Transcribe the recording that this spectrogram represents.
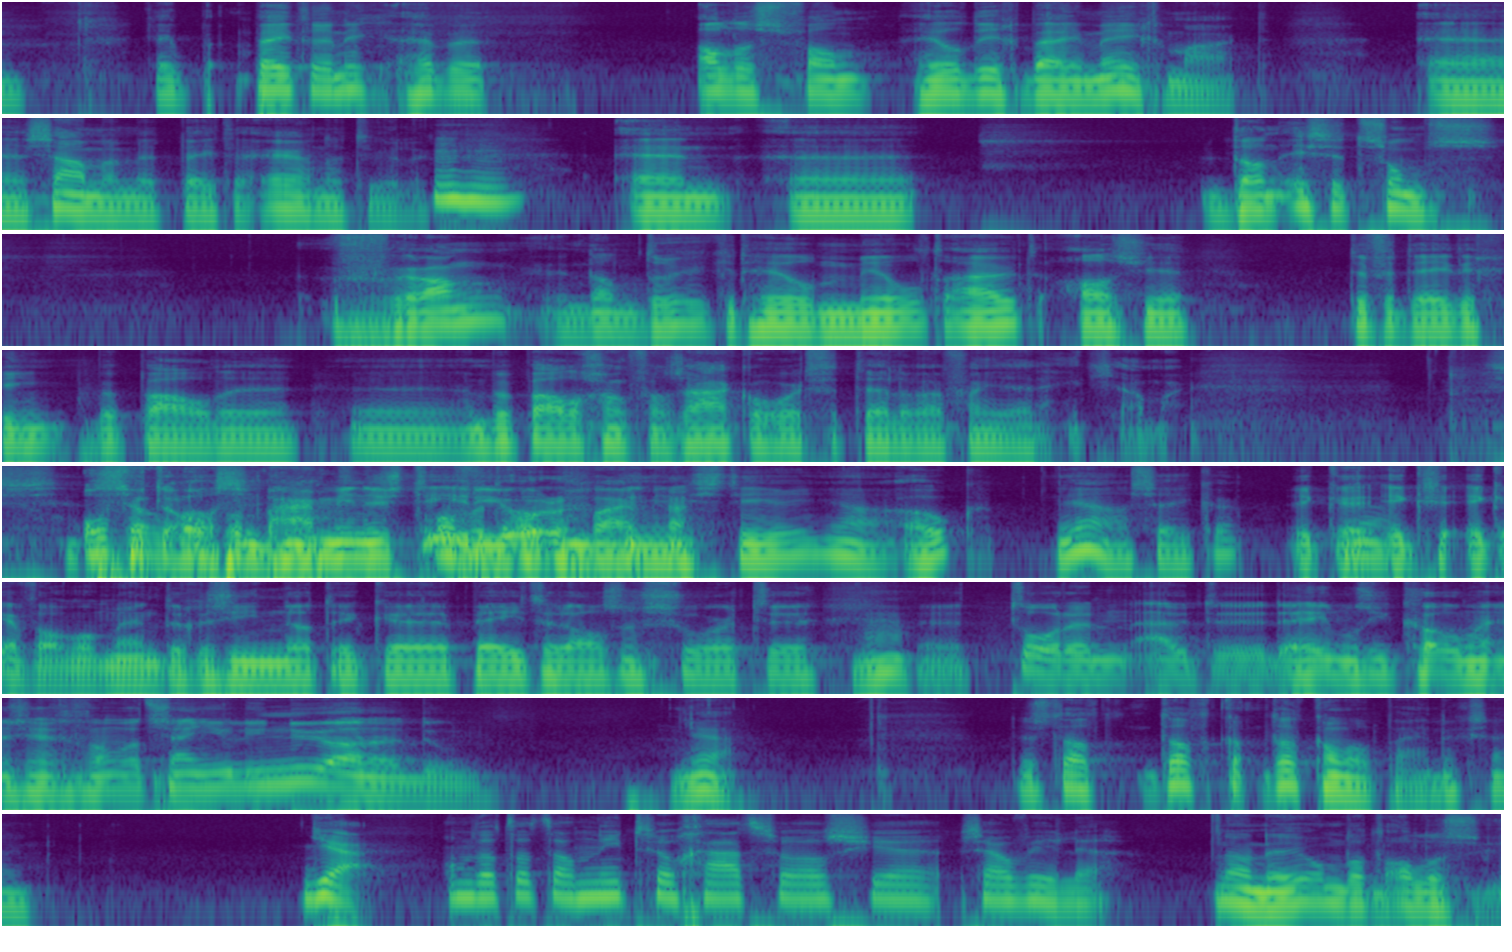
kijk, Peter en ik hebben alles van heel dichtbij meegemaakt. Eh, samen met Peter R. natuurlijk. Mhm. En eh, dan is het soms wrang, en dan druk ik het heel mild uit, als je de verdediging bepaalde, eh, een bepaalde gang van zaken hoort vertellen waarvan jij denkt, ja maar... Of het Openbaar. Ministerie, Of het hoor. Openbaar Ministerie, ja, ook. Ja, zeker. Ik, eh, Ja. ik, ik heb wel momenten gezien dat ik eh, Peter als een soort Ja. toren uit de, de hemel zie komen en zeggen van wat zijn jullie nu aan het doen? Ja. Dus dat, dat, kan, dat kan wel pijnlijk zijn. Ja, omdat dat dan niet zo gaat zoals je zou willen. Nou nee, omdat alles,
